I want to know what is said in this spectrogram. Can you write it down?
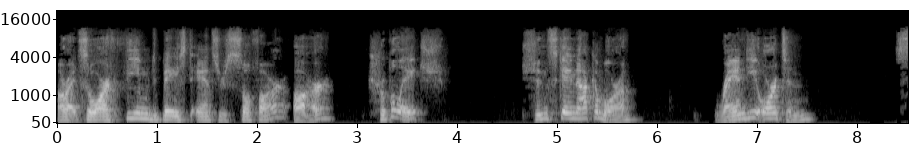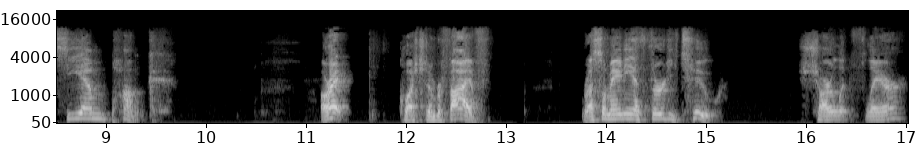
All right. So our themed based answers so far are Triple H, Shinsuke Nakamura, Randy Orton, CM Punk. All right. Question number five WrestleMania 32, Charlotte Flair,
